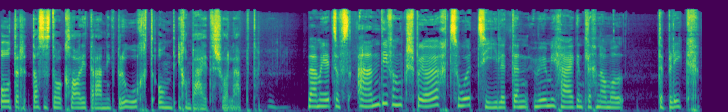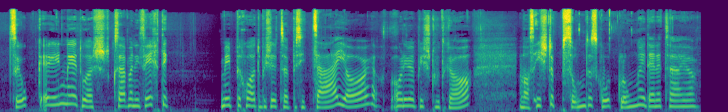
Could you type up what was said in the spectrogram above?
oder dass es da eine klare Trennung braucht und ich habe beides schon erlebt. Wenn wir jetzt aufs Ende des Gesprächs zuzielen, dann würde mich eigentlich nochmal den Blick zurück erinnern. Du hast gesagt, wenn ich es richtig mitbekommen du bist jetzt etwa seit zehn Jahren, Oliver, bist du dran. Was ist dir besonders gut gelungen in diesen zehn Jahren?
